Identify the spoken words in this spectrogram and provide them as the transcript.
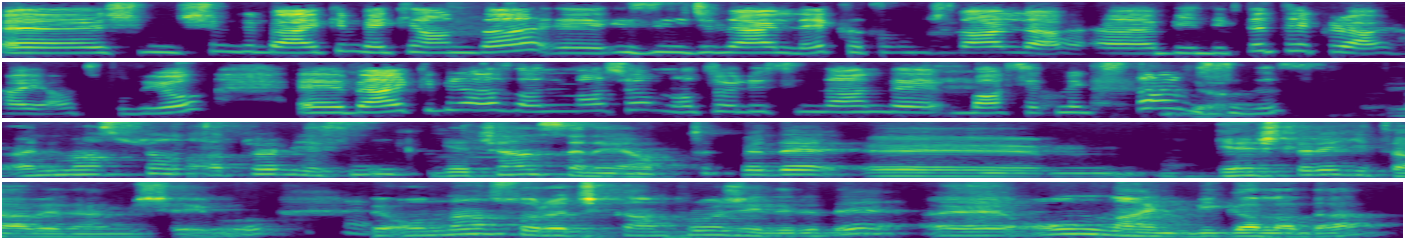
e, şimdi şimdi belki mekanda e, izleyicilerle, katılımcılarla e, birlikte tekrar hayat buluyor. E, belki biraz animasyon atölyesinden de bahsetmek ister misiniz? Ya animasyon atölyesini ilk geçen sene yaptık ve de e, gençlere hitap eden bir şey bu. Evet. Ve ondan sonra çıkan projeleri de e, online bir galada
